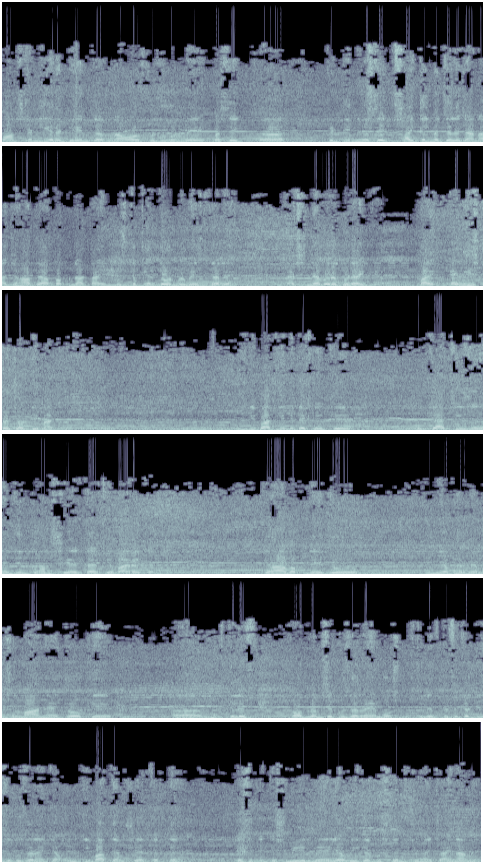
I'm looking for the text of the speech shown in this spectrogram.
कॉन्स्टेंटली एंटरटेन करना और फजूल में बस एक कंटिन्यूस एक साइकिल में चले जाना जहाँ पे आप अपना टाइम मुस्तकिल तौर पर वेस्ट कर रहे हैं that's never a good idea by any stretch of the imagination दूसरी बात ये भी देखें कि वो क्या चीज़ें हैं जिनको हम शेयर करके वायरल करते हैं। क्या हम अपने जो दुनिया भर में मुसलमान हैं, जो कि मुख्तलिफ़ प्रॉब्लम से गुजर रहे हैं मुख्तलिफ़ डिफिकल्टी से गुजर रहे हैं, क्या उनकी बातें हम शेयर करते हैं? जैसे कि कश्मीर में या वीगर मुस्लिम जो हैं चाइना में,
